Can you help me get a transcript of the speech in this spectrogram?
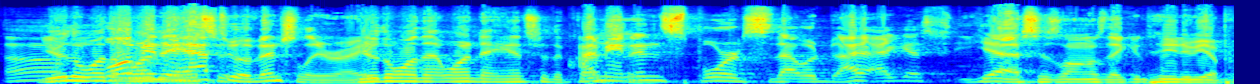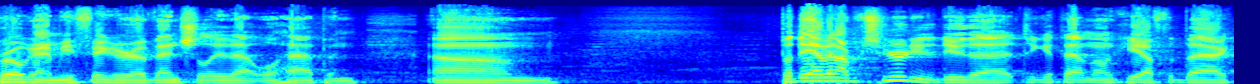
You're the one. Well, that I mean, wanted they to have answer- to eventually, right? You're the one that wanted to answer the question. I mean, in sports, that would, I, I guess, yes, as long as they continue to be a program, you figure eventually that will happen. Um, but they have an opportunity to do that, to get that monkey off the back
